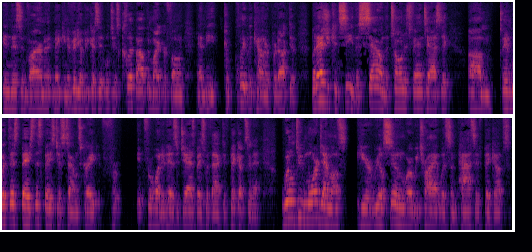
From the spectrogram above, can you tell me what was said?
in this environment making a video because it will just clip out the microphone and be completely counterproductive. But as you can see, the sound, the tone is fantastic. Um, and with this bass, this bass just sounds great for, for what it is, a jazz bass with active pickups in it. We'll do more demos here real soon where we try it with some passive pickups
